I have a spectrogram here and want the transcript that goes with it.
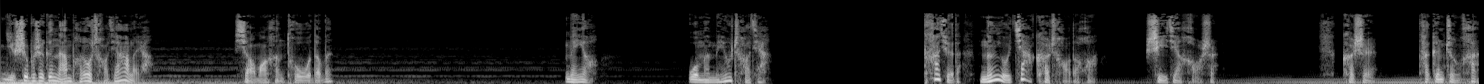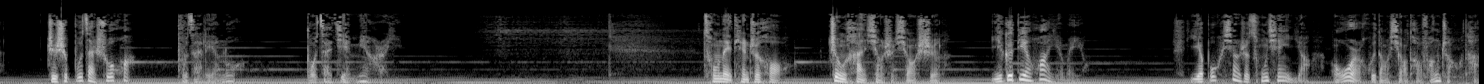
你是不是跟男朋友吵架了呀？小王很突兀的问。没有，我们没有吵架。他觉得能有架可吵的话是一件好事。可是他跟郑汉只是不再说话，不再联络，不再见面而已。从那天之后，郑汉像是消失了。一个电话也没有，也不会像是从前一样偶尔会到小套房找他。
